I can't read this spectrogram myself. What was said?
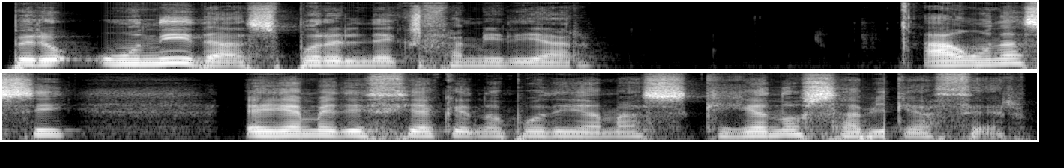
pero unidas por el nexo familiar. Aún así, ella me decía que no podía más, que ya no sabía qué hacer.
